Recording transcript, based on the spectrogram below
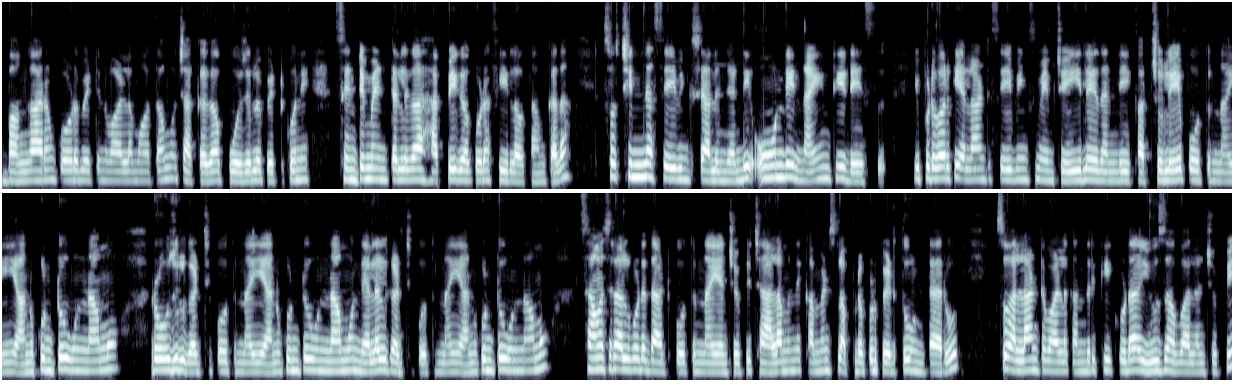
బంగారం కూడబెట్టిన వాళ్ళమవుతాము. చక్కగా పూజలో పెట్టుకొని సెంటిమెంటల్‌గా, హ్యాపీగా కూడా ఫీల్ అవుతాం కదా! సో, చిన్న సేవింగ్స్ ఛాలెంజ్ అండి. Only 90 days. ఇప్పటి వరకు ఎలాంటి సేవింగ్స్ మేము చేయలేదండి. ఖర్చులే పోతున్నాయి అనుకుంటూ ఉన్నాము. రోజులు గడిచిపోతున్నాయి అనుకుంటూ ఉన్నాము. నెలలు గడిచిపోతున్నాయి అనుకుంటూ ఉన్నాము. సంవత్సరాలు కూడా దాటిపోతున్నాయి అని చెప్పి చాలామంది కామెంట్స్‌లో అప్పుడప్పుడు పెడుతూ ఉంటారు. సో, అలాంటి వాళ్ళకందరికీ కూడా యూజ్ అవ్వాలని చెప్పి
